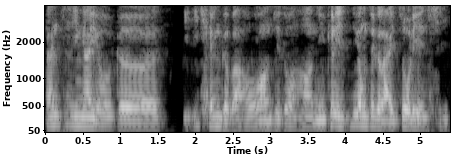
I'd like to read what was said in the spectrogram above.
单字应该有个。一一千个吧，我忘记多少哈，你可以利用这个来做练习，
